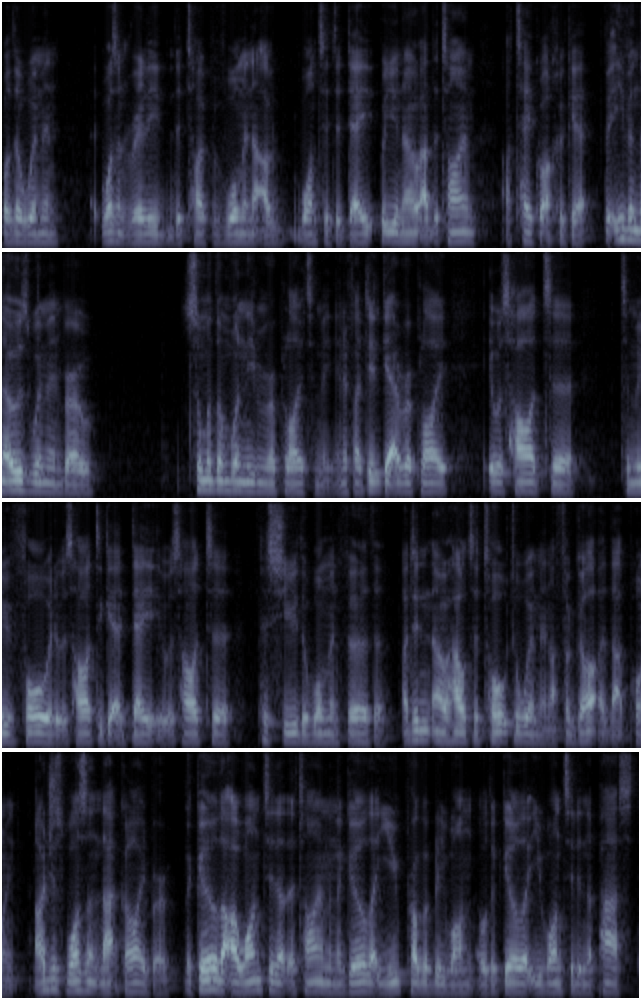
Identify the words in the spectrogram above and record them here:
other women. It wasn't really the type of woman that I wanted to date. But you know, at the time, I'd take what I could get. But even those women, bro, some of them wouldn't even reply to me. And if I did get a reply, it was hard to to move forward. It was hard to get a date. It was hard to pursue the woman further. I didn't know how to talk to women. I forgot at that point. I just wasn't that guy, bro. The girl that I wanted at the time and the girl that you probably want or the girl that you wanted in the past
